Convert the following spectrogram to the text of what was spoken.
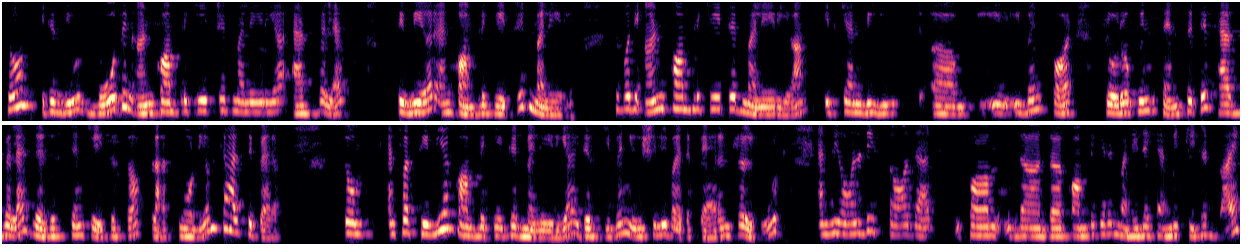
So, it is used both in uncomplicated malaria as well as severe and complicated malaria. So for the uncomplicated malaria, it can be used um, even for chloroquine sensitive as well as resistant cases of Plasmodium falciparum. So, and for severe complicated malaria, it is given usually by the parenteral route. And we already saw that for the, the complicated malaria can be treated by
